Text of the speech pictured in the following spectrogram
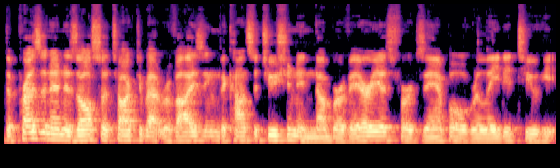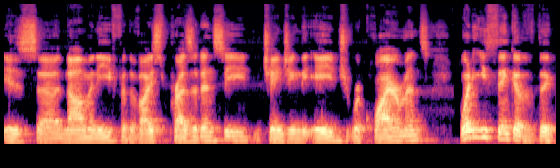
The president has also talked about revising the constitution in a number of areas, for example, related to his uh, nominee for the vice presidency, changing the age requirements. What do you think of the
